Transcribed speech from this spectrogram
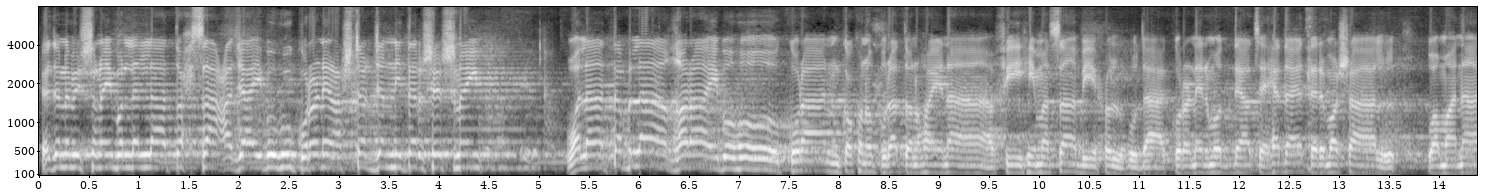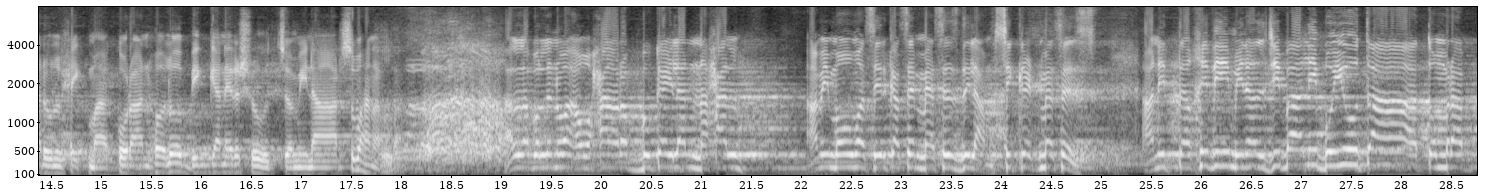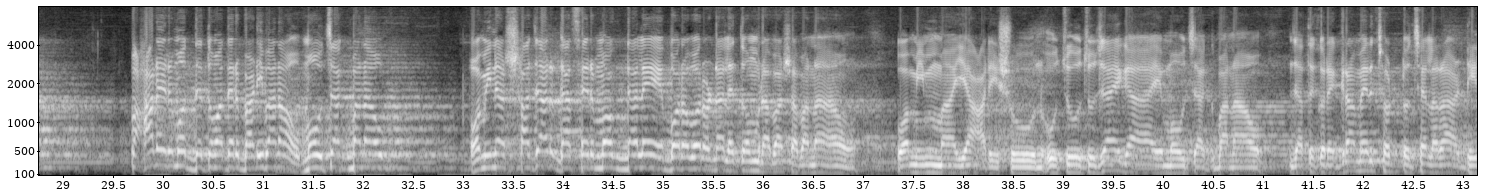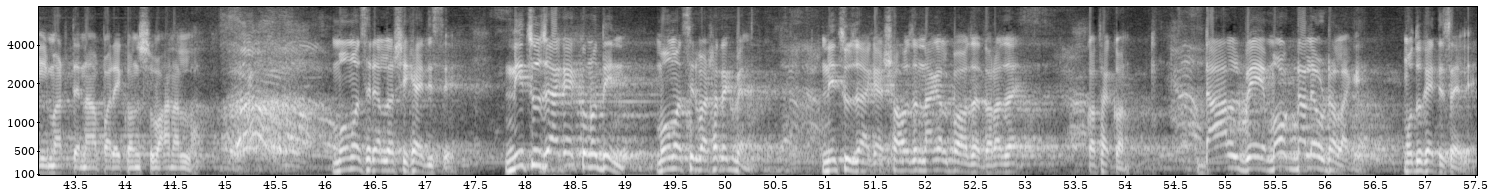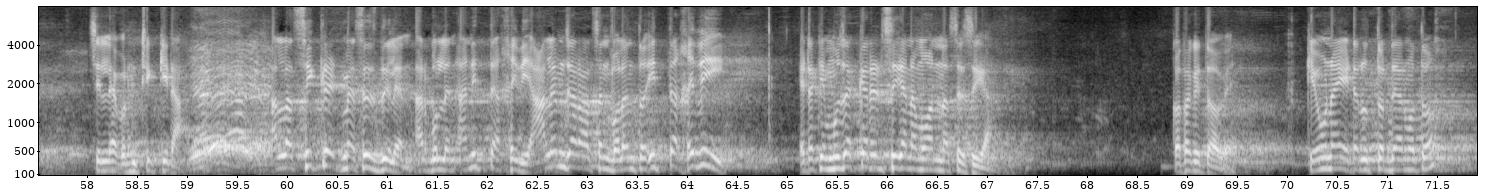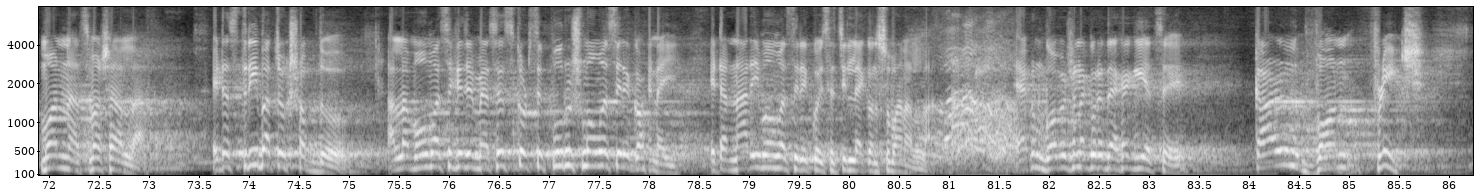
এজন্য বিশ্বনাই বললেন, লা তুহসা আজাইবহু কোরআনের আশ্চর্যান্বিতার শেষ নাই। ওয়ালা তাবলা গারাইবহু, কোরআন কখনো পুরাতন হয় না। ফিহি মাসাবিহুল হুদা, কোরআনের মধ্যে আছে হেদায়েতের মশাল। ওয়া মানারুল হিকমা, কোরআন হলো বিজ্ঞানের সুউচ্চ মিনার। সুবহানাল্লাহ। আল্লাহ বললেন, ওয়া আওহা রাব্বুকা ইলান নাহাল। আমি মৌমাছির কাছে মেসেজ দিলাম, সিক্রেট মেসেজ। আনিত্তাখিদি মিনাল জিবালি বুয়ুতা, তোমরা পাহাড়ের মধ্যে তোমাদের বাড়ি বানাও, মৌচাক বানাও। অমিনা সাজার গাছের মগ ডালে, বড় বড় ডালে তোমরা বাসা বানাও। অমিম্মা ইয়ারিসুন উঁচু উঁচু জায়গায় মৌচাক বানাও, যাতে করে গ্রামের ছোট্ট ছেলেরা ঢিল মারতে না পারে কোন সুবাহান আল্লাহ মৌমাছির আল্লাহ শিখাই দিছে, নিচু জায়গায় কোনোদিন মৌমাছির বাসা দেখবেন? নিচু জায়গায় সহজে নাগাল পাওয়া যায়, ধরা যায়। কথা কন, ডাল বে মগ ডালে ওঠা লাগে, মধু খাইতে চাইলে। চিল্লায় বলেন, ঠিক কিনা? আল্লাহ সিক্রেট মেসেজ দিলেন আর বললেন আনিত্তা খেদি আলেম যারা আছেন বলেন তো ইত্তা খেদি এটা কি মুজাক্কারের সিগা না মোয়ান্নাসের সিগা? কথা কইতে হবে। কেউ নাই এটার উত্তর দেওয়ার মতো? মোয়ান্নাস মাশা আল্লাহ এটা স্ত্রীবাচক শব্দ। আল্লাহ মৌমাছিকে যে মেসেজ করছে, পুরুষ মৌমাছিরে কয় নাই, এটা নারী মৌমাছিরে কইছে চিল্লা এখন সুবহান আল্লাহ এখন গবেষণা করে দেখা গিয়েছে, কার্ল ভন ফ্রিচ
